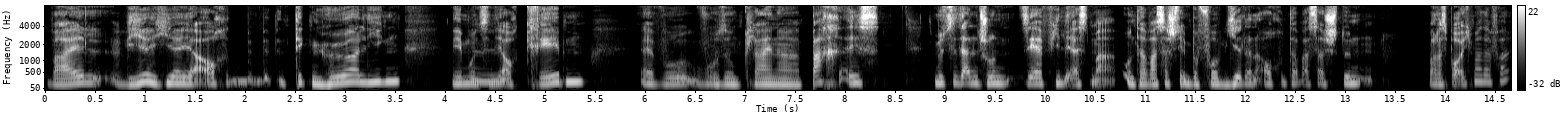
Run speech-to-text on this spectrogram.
weil wir hier ja auch einen Ticken höher liegen. Neben uns sind Mhm. ja auch Gräben, äh, wo, wo so ein kleiner Bach ist. Müsste dann schon sehr viel erstmal unter Wasser stehen, bevor wir dann auch unter Wasser stünden. War das bei euch mal der Fall?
